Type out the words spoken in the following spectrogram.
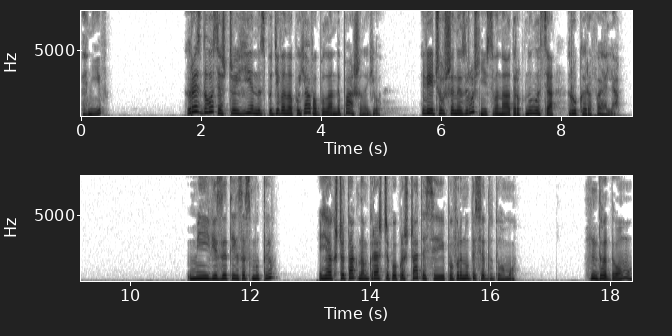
гнів. Грей здалося, що її несподівана поява була непашеною. Відчувши незручність, вона торкнулася руки Рафаеля. Мій візит їх засмутив? Якщо так, нам краще попрощатися і повернутися додому. Додому?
